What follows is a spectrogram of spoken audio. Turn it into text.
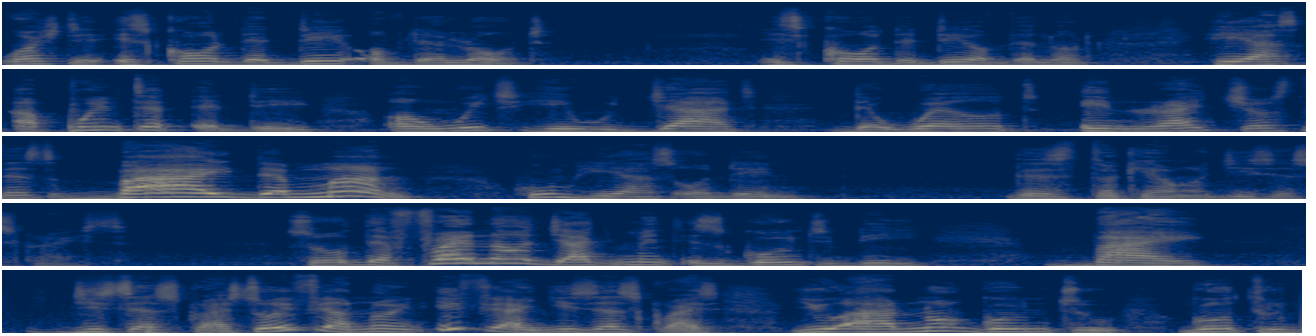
Watch this. It's called the day of the Lord. It's called the day of the Lord. He has appointed a day on which he will judge the world in righteousness by the man whom he has ordained. This is talking about Jesus Christ. So the final judgment is going to be by Jesus Christ. So if you are knowing, if you are in Jesus Christ, you are not going to go through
